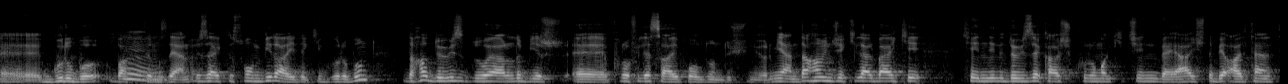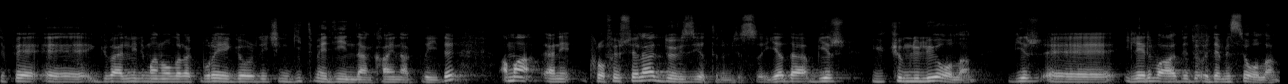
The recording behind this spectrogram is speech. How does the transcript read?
e, grubu baktığımızda yani özellikle son bir aydaki grubun daha döviz duyarlı bir e, profile sahip olduğunu düşünüyorum. Yani daha öncekiler belki kendini dövize karşı korumak için veya işte bir alternatife e, güvenli liman olarak burayı gördüğü için gitmediğinden kaynaklıydı. Ama yani profesyonel döviz yatırımcısı ya da bir yükümlülüğü olan, bir e, ileri vadede ödemesi olan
